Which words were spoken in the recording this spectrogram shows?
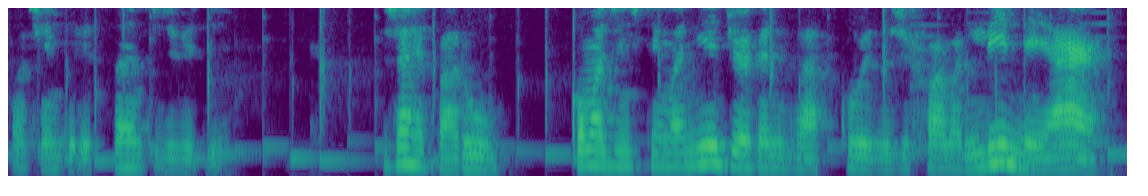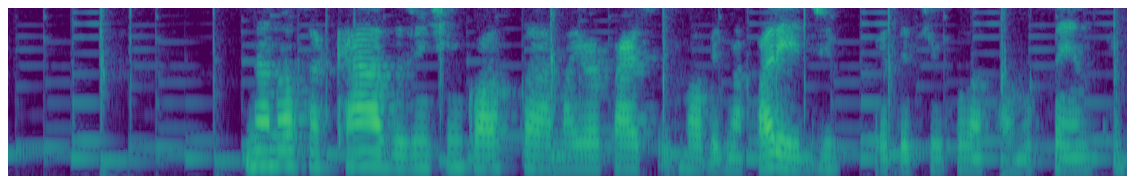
eu achei interessante dividir. Já reparou como a gente tem mania de organizar as coisas de forma linear? Na nossa casa, a gente encosta a maior parte dos móveis na parede para ter circulação no centro,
